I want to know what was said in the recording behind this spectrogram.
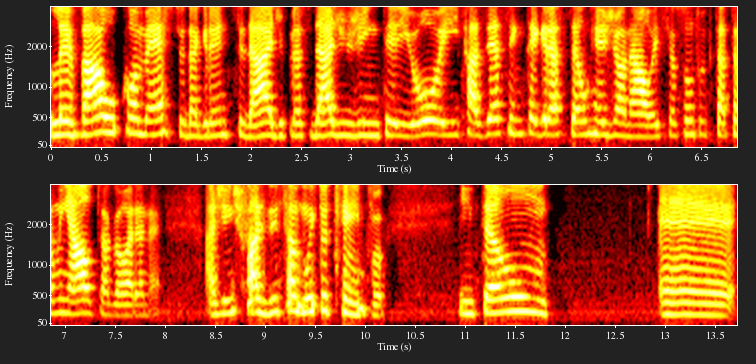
levar o comércio da grande cidade para cidades de interior e fazer essa integração regional, esse assunto que está tão em alto agora, né? A gente faz isso há muito tempo. Então, é,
